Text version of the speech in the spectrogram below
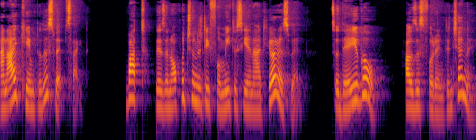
and I came to this website. But there's an opportunity for me to see an ad here as well. So there you go, houses for rent in Chennai.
